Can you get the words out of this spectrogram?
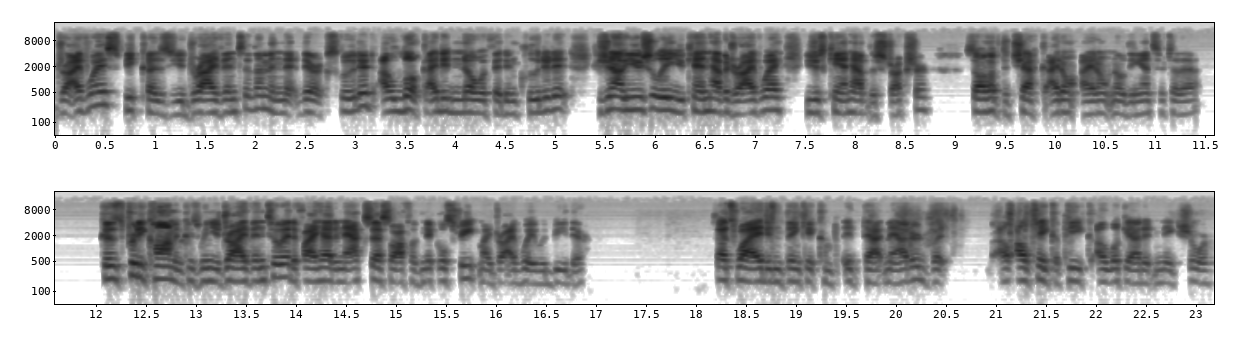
driveways because you drive into them and they're excluded. I'll look, I didn't know if it included it. Because you know, usually you can have a driveway, you just can't have the structure. So I'll have to check. I don't, I don't know the answer to that. Because it's pretty common, because when you drive into it, if I had an access off of Nickel Street, my driveway would be there. So That's why I didn't think it, com- it that mattered, but I'll, I'll take a peek. I'll look at it and make sure.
